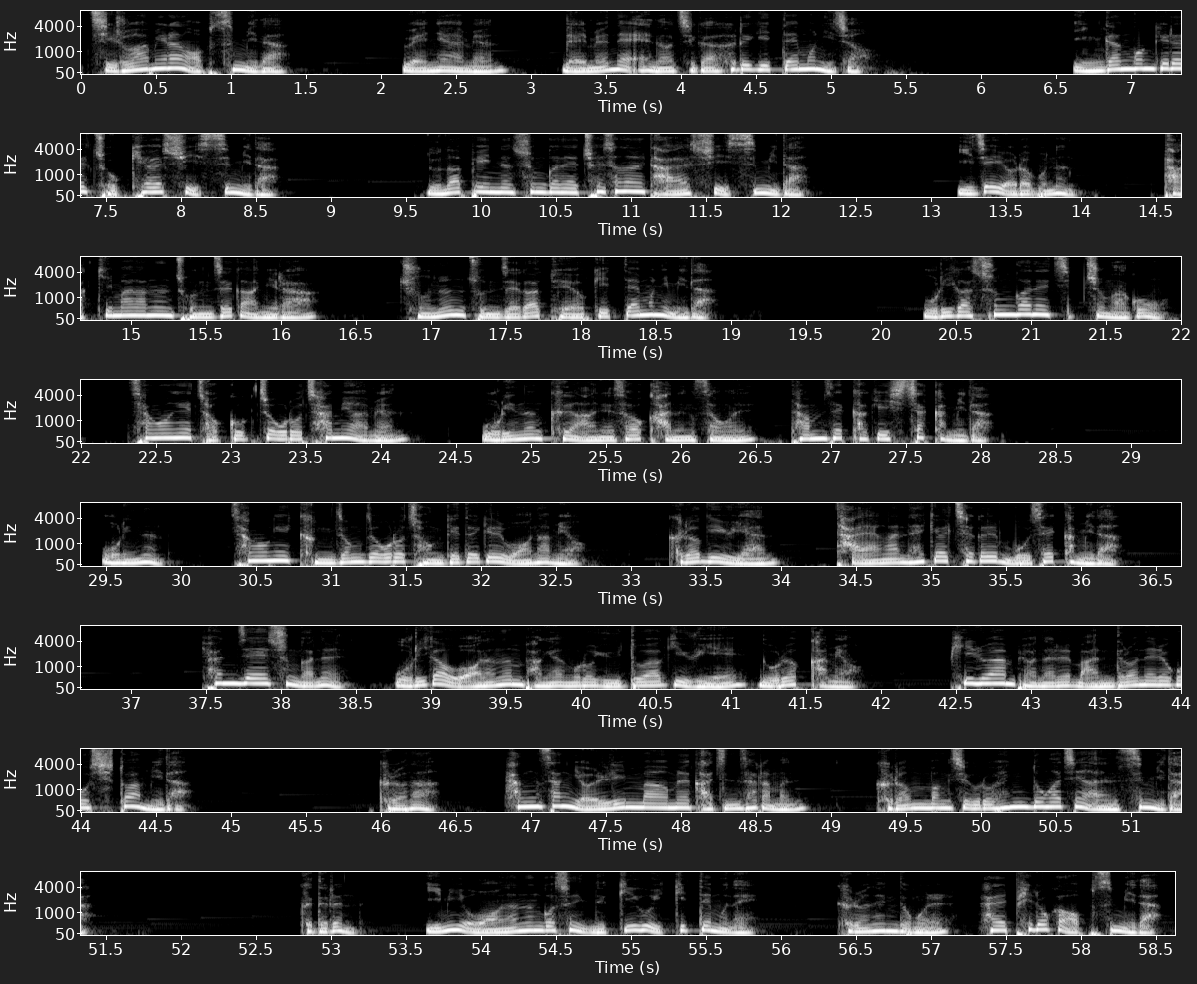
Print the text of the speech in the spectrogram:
지루함이란 없습니다. 왜냐하면 내면의 에너지가 흐르기 때문이죠. 인간관계를 좋게 할 수 있습니다. 눈앞에 있는 순간에 최선을 다할 수 있습니다. 이제 여러분은 받기만 하는 존재가 아니라 주는 존재가 되었기 때문입니다. 우리가 순간에 집중하고 상황에 적극적으로 참여하면 우리는 그 안에서 가능성을 탐색하기 시작합니다. 우리는 상황이 긍정적으로 전개되길 원하며 그러기 위한 다양한 해결책을 모색합니다. 현재의 순간을 우리가 원하는 방향으로 유도하기 위해 노력하며 필요한 변화를 만들어내려고 시도합니다. 그러나 항상 열린 마음을 가진 사람은 그런 방식으로 행동하지 않습니다. 그들은 이미 원하는 것을 느끼고 있기 때문에 그런 행동을 할 필요가 없습니다.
